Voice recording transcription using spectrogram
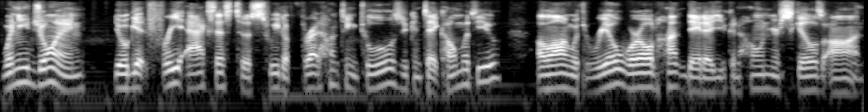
When you join, you will get free access to a suite of threat hunting tools you can take home with you, along with real world hunt data you can hone your skills on.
